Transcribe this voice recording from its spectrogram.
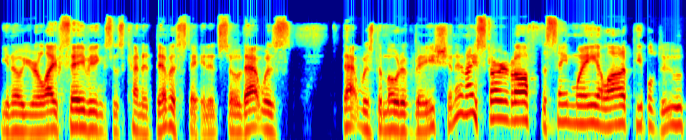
you know, your life savings is kind of devastated. So that was, that was the motivation. And I started off the same way a lot of people do,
